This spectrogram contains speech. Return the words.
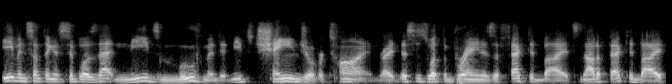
even something as simple as that needs movement. It needs change over time, right? This is what the brain is affected by. It's not affected by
